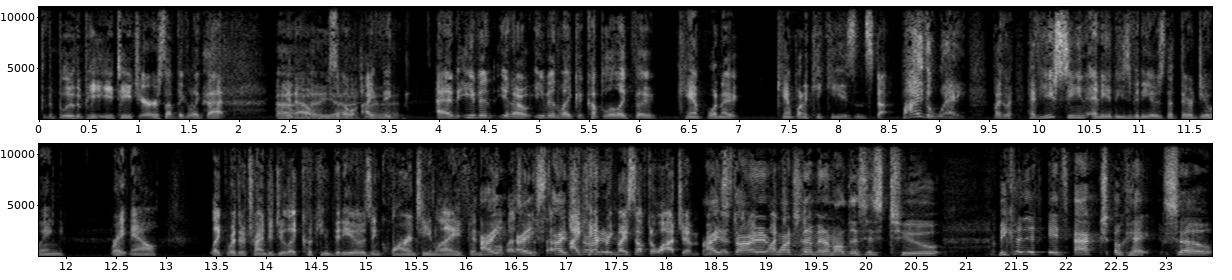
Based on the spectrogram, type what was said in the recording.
the blew the PE teacher or something like that. You Uh, know, yeah, so I think, and even you know, even like a couple of like the Camp One Camp Wanakikis and stuff. By the way, by the way, have you seen any of these videos that they're doing right now? Like where they're trying to do like cooking videos and quarantine life and I- all that sort I- of stuff. I've I can't bring myself to watch them. I started watching them. and I'm all, this is too. Because it, it's actually okay. So,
